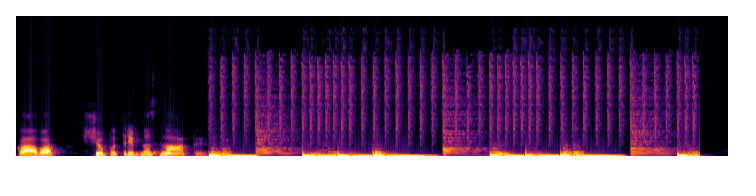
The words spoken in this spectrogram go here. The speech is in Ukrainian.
Кава, що потрібно знати.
